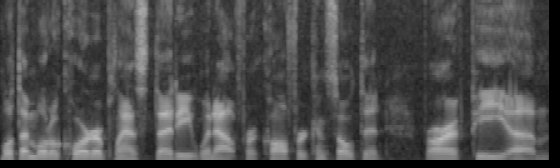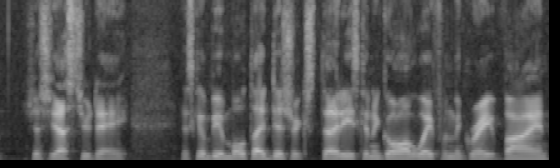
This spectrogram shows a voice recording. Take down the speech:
multimodal corridor plan study went out for a call for consultant for RFP um, just yesterday. It's going to be a multi district study. It's going to go all the way from the Grapevine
